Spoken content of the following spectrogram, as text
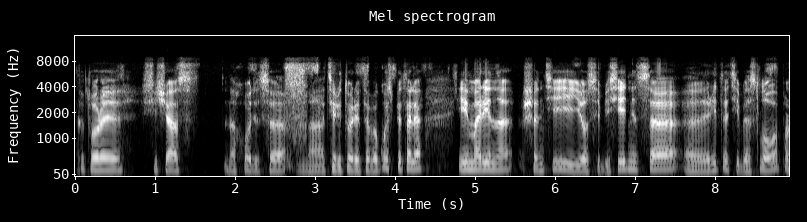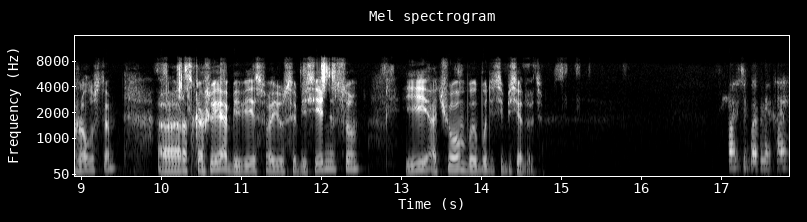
которая сейчас находится на территории этого госпиталя. И Марина Шанти, ее собеседница. Э, Рита, тебе слово, пожалуйста. Э, расскажи, объяви свою собеседницу и о чем вы будете беседовать. Спасибо, Михаил.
